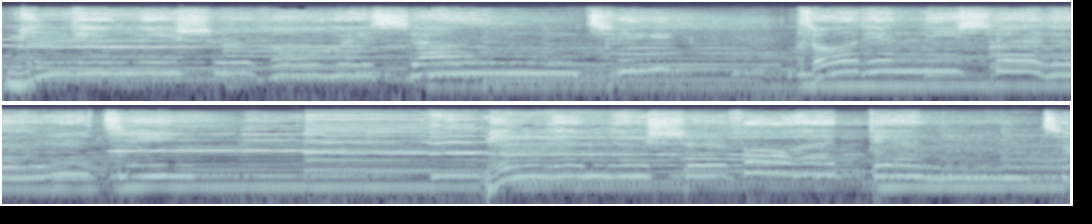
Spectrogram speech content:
明天你是否会想起昨天你写的日记，明天你是否还惦记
